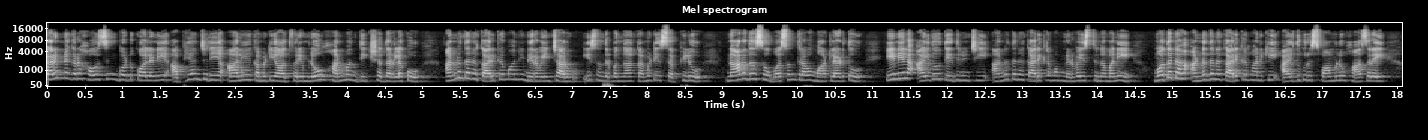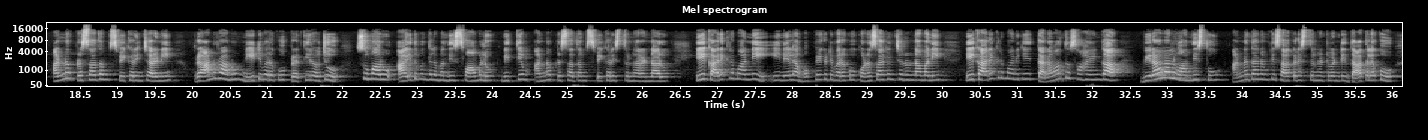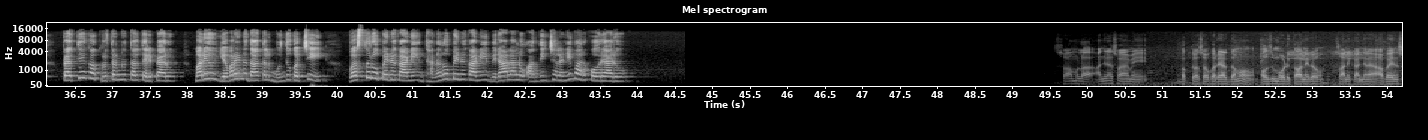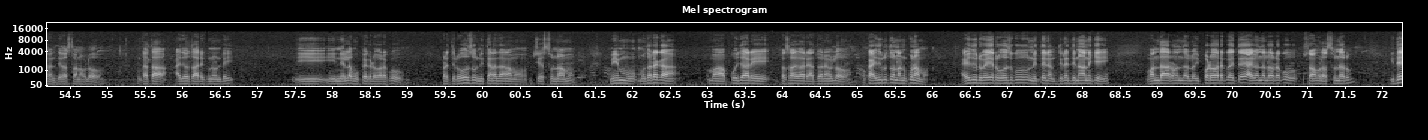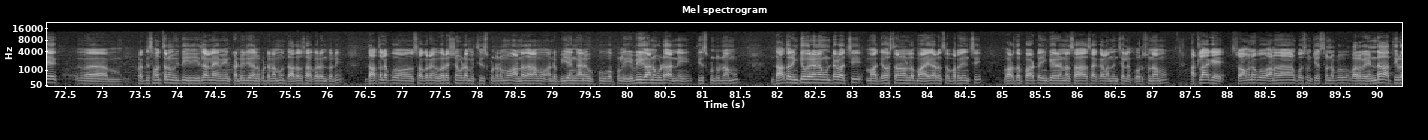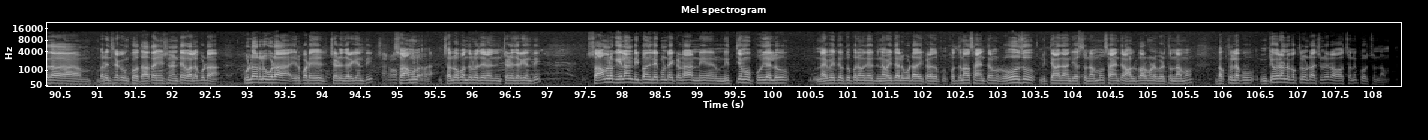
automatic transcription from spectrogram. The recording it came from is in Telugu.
Karimnagar housing board colony Abhayanjaneya ఆలయ కమిటీ ఆధ్వర్యంలో హనుమాన్ దీక్షధరలకు అన్నదాన కార్యక్రమాన్ని నిర్వహించారు. ఈ సందర్భంగా కమిటీ సభ్యులు నారదసు వసంతరావు మాట్లాడుతూ ఈ నెల ఐదో తేదీ నుంచి అన్నదాన కార్యక్రమం నిర్వహిస్తున్నామని మొదట అన్నదాన కార్యక్రమానికి ఐదుగురు స్వాములు హాజరై అన్న ప్రసాదం స్వీకరించారని రాను రాను నేటి వరకు ప్రతిరోజు సుమారు ఐదు వందల మంది స్వాములు నిత్యం అన్నప్రసాదం స్వీకరిస్తున్నారన్నారు. ఈ కార్యక్రమాన్ని ఈ నెల ముప్పై ఒకటి వరకు కొనసాగించనున్నామని ఈ కార్యక్రమానికి తన వంతు సహాయంగా విరాళాలు అందిస్తూ అన్నదానంకి సహకరిస్తున్నటువంటి దాతలకు ప్రత్యేక కృతజ్ఞతలు తెలిపారు. మరియు ఎవరైనా దాతలు ముందుకొచ్చి వస్తు రూపేణ కానీ ధన రూపేణ కానీ విరాళాలు అందించాలని వారు కోరారు. స్వాముల ఆంజనేయ స్వామి భక్తుల సౌకర్యార్థము ఔజుమోడి కాలనీలో స్థానిక ఆంజనేయ అభయ స్వామి దేవస్థానంలో గత ఐదో తారీఖు నుండి ఈ ఈ నెల ముప్పై ఒకటి వరకు ప్రతిరోజు నిత్యాన్నదానం చేస్తున్నాము. మేము మొదటగా మా పూజారి ప్రసాద్ గారి ఆధ్వర్యంలో ఒక ఐదుగురితో అనుకున్నాము. ఐదుగురు వెయ్యి రోజుకు నిత్య దినదినానికి వంద ఆరు వందలు ఇప్పటి వరకు అయితే ఐదు వందల వరకు స్వాములు వస్తున్నారు. ఇదే ప్రతి సంవత్సరం ఇది ఇలానే మేము కంటిన్యూ చేయాలనుకుంటున్నాము దాతల సహకారంతో దాతలకు సౌకర్యం ఎవరైనా కూడా మేము తీసుకుంటున్నాము. అన్నదానం అంటే బియ్యం కానీ ఉప్పు పప్పులు ఏవి కానీ కూడా అన్ని తీసుకుంటున్నాము. దాతలు ఇంకెవరైనా ఉంటే వచ్చి మా దేవస్థానంలో మా అయ్యగారిని సంప్రదించి వారితో పాటు ఇంకెవరైనా సహాయ సహకారాలు అందించాలని కోరుతున్నాము అట్లాగే స్వాములకు అన్నదానం కోసం చేస్తున్నప్పుడు వాళ్ళకు ఎండ తీవ్రత భరించలేక ఇంకో దాత చేసినంటే వాళ్ళకు కూడా కూలర్లు కూడా ఏర్పాటు చేయడం జరిగింది. స్వాములు చలువ పందులు చేయడం జరిగింది. స్వాములకు ఎలాంటి ఇబ్బంది లేకుండా ఇక్కడ నిత్యము పూజలు నైవేద్య ధూప నైవేద్యాలు కూడా ఇక్కడ పొద్దున సాయంత్రం రోజు నిత్యాన్నదానం చేస్తున్నాము. సాయంత్రం హల్బార్ కూడా పెడుతున్నాము. భక్తులకు ఇంకెవరైనా భక్తులు ఉంటే చూడండి రావచ్చు అని కోరుచున్నాము.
